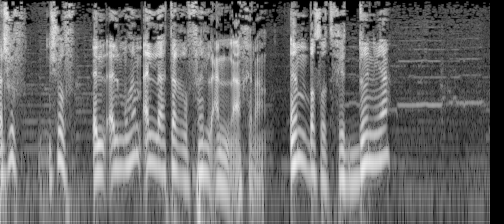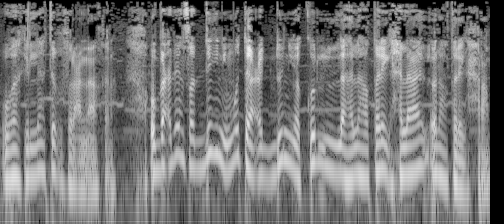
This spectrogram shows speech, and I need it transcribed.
شوف شوف المهم ألا تغفل عن الآخرة انبسط في الدنيا ولكن لا تغفل عن الآخرة. وبعدين صدقني متع الدنيا كلها لها طريق حلال ولها طريق حرام.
